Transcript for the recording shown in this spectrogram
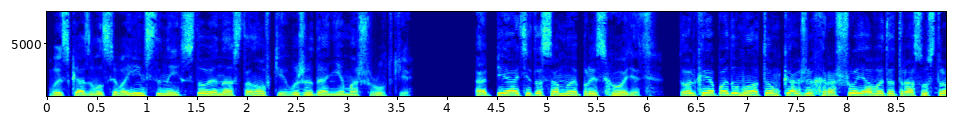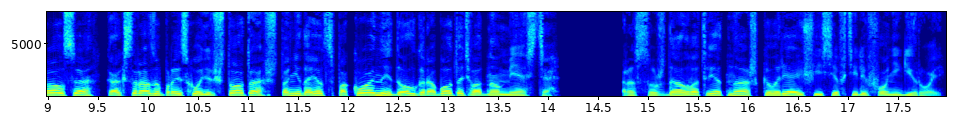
высказывался воинственный, стоя на остановке в ожидании маршрутки. Опять это со мной происходит. Только я подумал о том, как же хорошо я в этот раз устроился, как сразу происходит что-то, что не дает спокойно и долго работать в одном месте. Рассуждал в ответ наш ковыряющийся в телефоне герой.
